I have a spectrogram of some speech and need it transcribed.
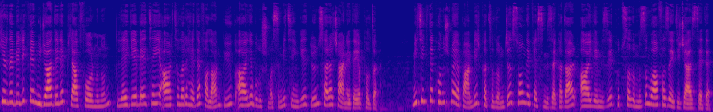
Fikirde Birlik ve Mücadele Platformu'nun LGBTİ artıları hedef alan Büyük Aile Buluşması mitingi dün Saraçhane'de yapıldı. Mitingde konuşma yapan bir katılımcı son nefesimize kadar ailemizi, kutsalımızı muhafaza edeceğiz dedi.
